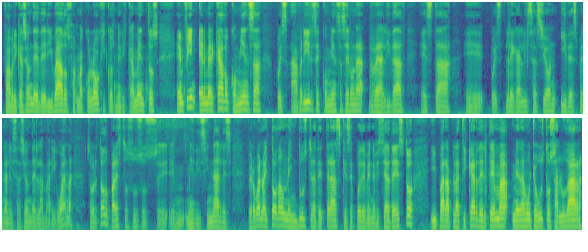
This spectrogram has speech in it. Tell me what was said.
fabricación de derivados farmacológicos, medicamentos, en fin, el mercado comienza pues a abrirse, comienza a ser una realidad esta eh, pues legalización y despenalización de la marihuana, sobre todo para estos usos eh, eh, medicinales. Pero bueno, hay toda una industria detrás que se puede beneficiar de esto. Y para platicar del tema, me da mucho gusto saludar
